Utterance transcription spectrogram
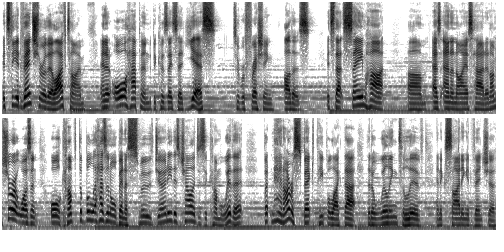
it's the adventure of their lifetime. And it all happened because they said yes to refreshing others. It's that same heart um, as Ananias had. And I'm sure it wasn't all comfortable. It hasn't all been a smooth journey. There's challenges that come with it. But man, I respect people like that that are willing to live an exciting adventure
